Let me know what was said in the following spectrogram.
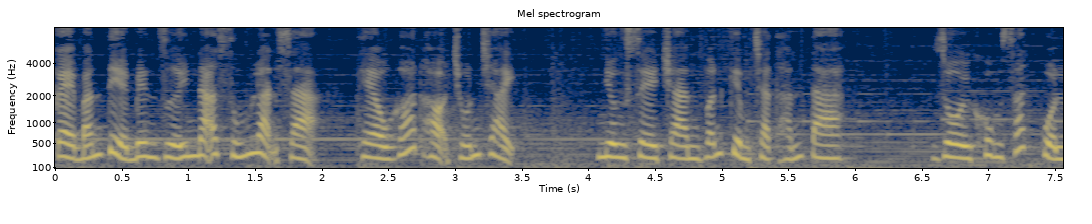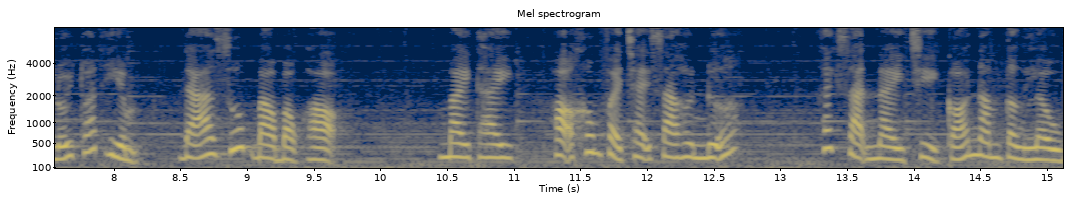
Kẻ bắn tỉa bên dưới nã súng loạn xạ, theo gót họ trốn chạy. Nhưng Sê Chan vẫn kiềm chặt hắn ta. Rồi khung sắt của lối thoát hiểm đã giúp bao bọc họ. May thay, họ không phải chạy xa hơn nữa. Khách sạn này chỉ có 5 tầng lầu.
